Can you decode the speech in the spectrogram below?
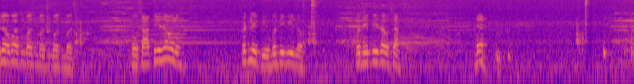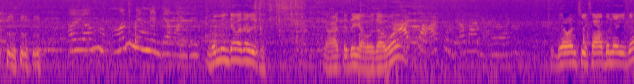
લ્યો બસ બસ બસ બસ બસ. હું સા પી જાઉં ને? કેટલી પીવું? બધી પી જાઉં. બધી પી જાઉં સા? મમ્મીને દેવા જાવ છે. હા તે દઈ આવો જાવ હો. દેવાંશી સા બનાવી છે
